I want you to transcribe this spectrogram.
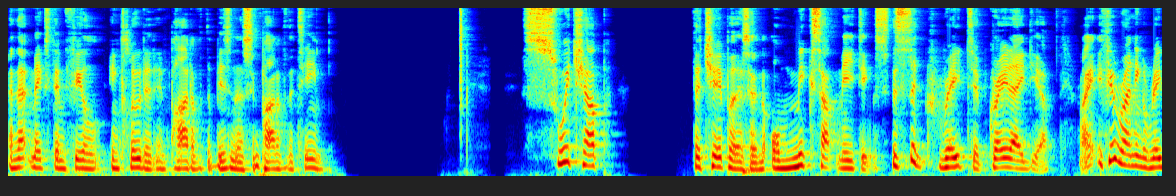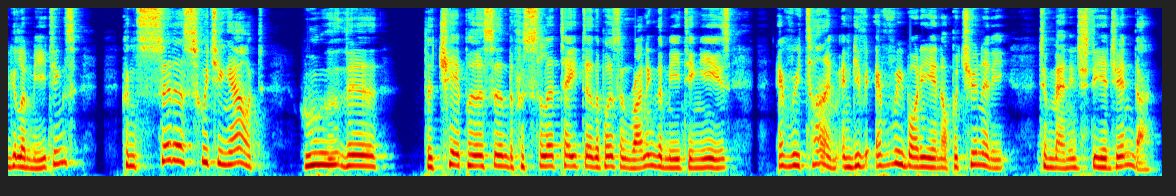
and that makes them feel included and part of the business and part of the team. Switch up the chairperson or mix up meetings. This is a great tip, great idea, right? If you're running regular meetings, consider switching out who the the chairperson, the facilitator, the person running the meeting is every time and give everybody an opportunity to manage the agenda.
